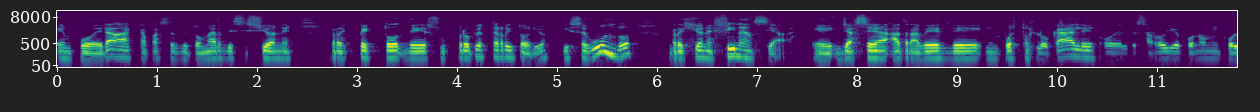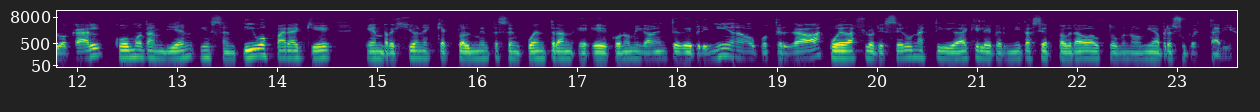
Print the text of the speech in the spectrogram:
empoderadas, capaces de tomar decisiones respecto de sus propios territorios, y segundo, regiones financiadas, eh, ya sea a través de impuestos locales o del desarrollo económico local, como también incentivos para que en regiones que actualmente se encuentran eh, económicamente deprimidas o postergadas pueda florecer una actividad que le permita cierto grado de autonomía presupuestaria.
